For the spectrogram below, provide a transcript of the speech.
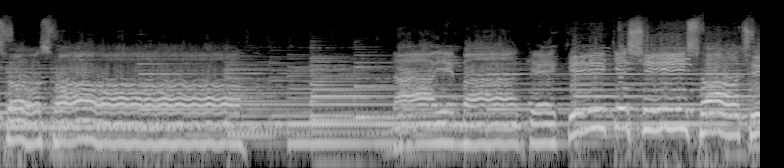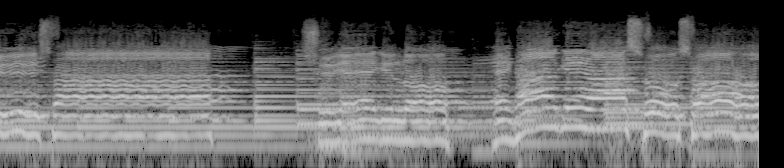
받으소서. 나의 맘 깨끗게 씻어 주사. 주의 길로 행하게 하소서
